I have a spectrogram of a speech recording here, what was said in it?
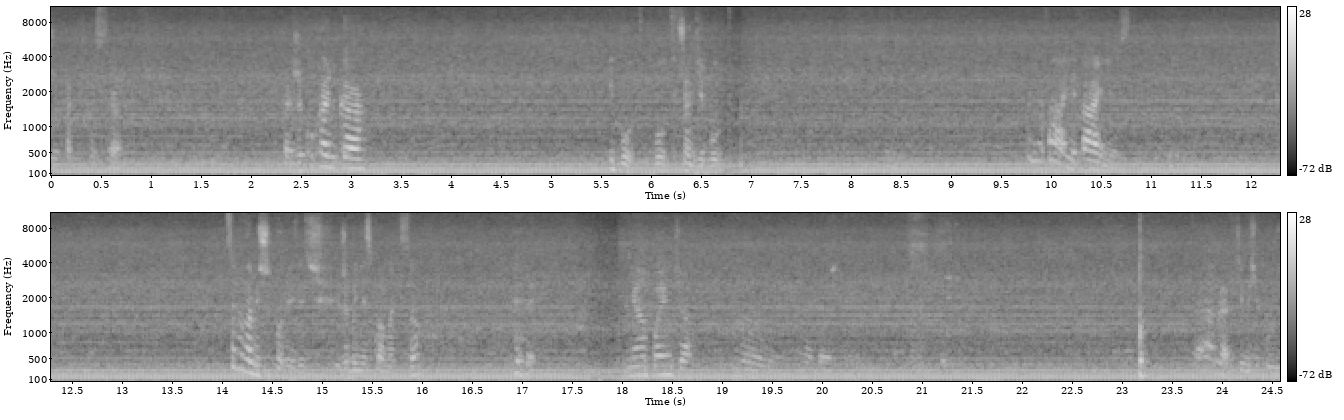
że tak jest. Także kuchenka i but. But, wszędzie but. No fajnie, fajnie jest. Co by wam jeszcze powiedzieć, żeby nie skłamać, co? Nie mam pojęcia. No, ja też. Dobra, widzimy się później.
